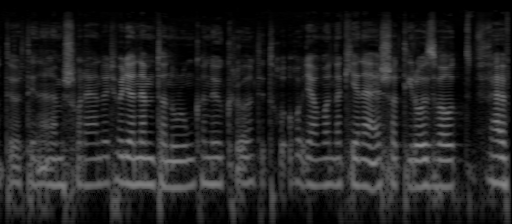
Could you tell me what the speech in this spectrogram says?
a történelem során, vagy hogyan nem tanulunk a nőkről, tehát hogyan vannak ilyen elsatírozva, ott fel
